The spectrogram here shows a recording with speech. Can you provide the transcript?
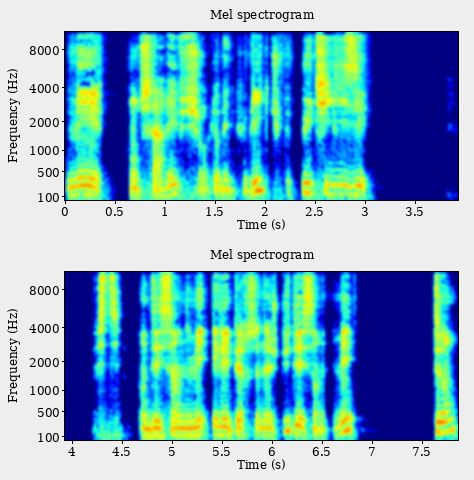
mais quand ça arrive sur le domaine public, tu peux utiliser un dessin animé et les personnages du dessin animé dans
